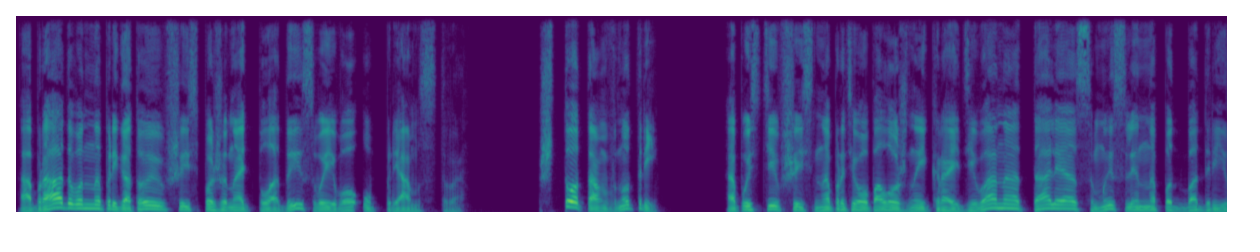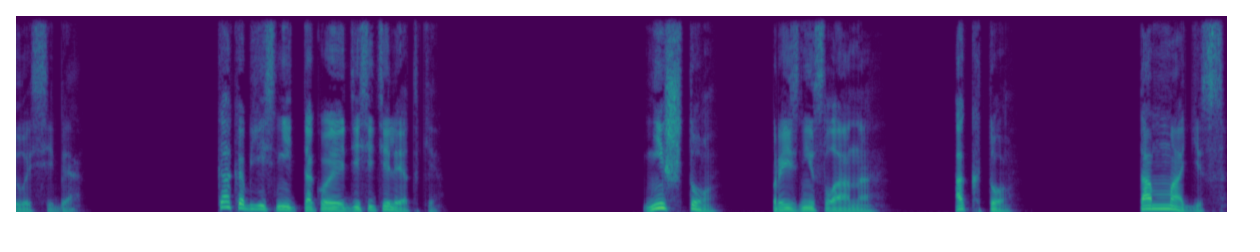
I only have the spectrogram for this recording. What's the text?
обрадованно приготовившись пожинать плоды своего упрямства. «Что там внутри?» Опустившись на противоположный край дивана, Талия смысленно подбодрила себя. Как объяснить такое десятилетке? «Ничто», — произнесла она. «А кто?» «Там магис».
